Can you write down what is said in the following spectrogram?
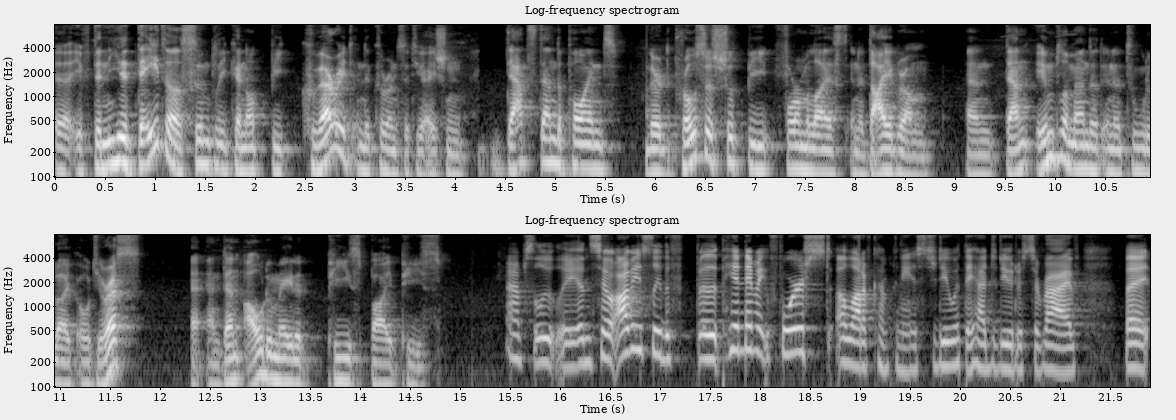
uh, if the needed data simply cannot be queried in the current situation, that's then the point where the process should be formalized in a diagram and then implemented in a tool like OTRS and then automated piece by piece. Absolutely. And so obviously the, the pandemic forced a lot of companies to do what they had to do to survive, but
